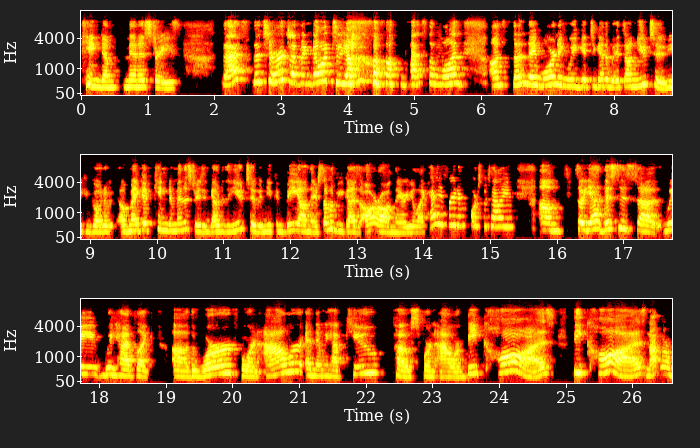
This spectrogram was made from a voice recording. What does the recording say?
kingdom ministries that's the church I've been going to, y'all. that's the one on Sunday morning we get together. It's on YouTube. You can go to Omega Kingdom Ministries and go to the YouTube, and you can be on there. Some of you guys are on there. You're like, hey, Freedom Force Battalion. Um, so yeah, this is uh, we we have like uh, the word for an hour, and then we have Q posts for an hour because because not we're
